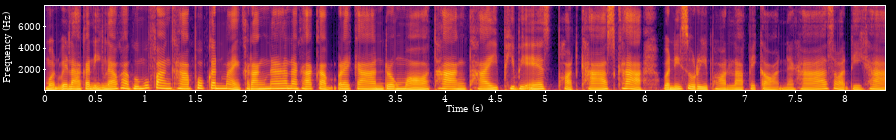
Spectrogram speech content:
หมดเวลากันอีกแล้วค่ะ คุณผู้ฟังคะพบกันใหม่ครั้งหน้านะคะ กับรายการโรงหมอทางไทย PBS Podcast ค่ะ วันนี้สุริพรลาไปก่อนนะคะ สวัสดีค่ะ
